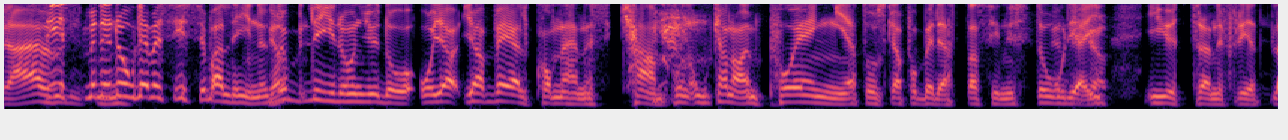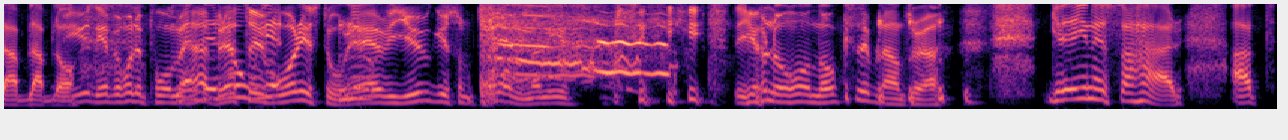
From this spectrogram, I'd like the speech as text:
nej, Sis, men det roliga med Cissi Wallin, Ja. då blir hon ju då, och jag, jag välkomnar hennes kamp, hon, hon kan ha en poäng i att hon ska få berätta sin historia i, i yttrandefrihet, bla bla bla. Det är ju det vi håller på med Men här. det Berättar ju roliga- vår historia. Nu- Jag ljuger som troll, men det, det gör nog hon också ibland tror jag. Grejen är så här att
